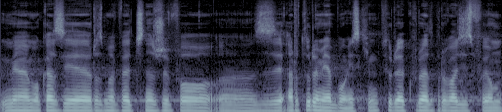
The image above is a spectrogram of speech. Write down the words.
miałem okazję rozmawiać na żywo e, z Arturem Jabłońskim, który akurat prowadzi swoją e,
